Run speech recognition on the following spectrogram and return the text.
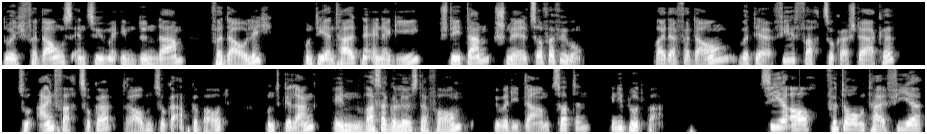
durch Verdauungsenzyme im Dünndarm verdaulich und die enthaltene Energie steht dann schnell zur Verfügung. Bei der Verdauung wird der Vielfachzucker Stärke zu Einfachzucker Traubenzucker abgebaut und gelangt in wassergelöster Form über die Darmzotten in die Blutbahn. Siehe auch Fütterung Teil 4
